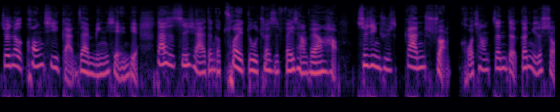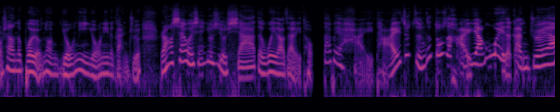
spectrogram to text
就那个空气感再明显一点，但是吃起来那个脆度确实非常非常好，吃进去是干爽，口腔真的跟你的手上都不会有那种油腻油腻的感觉。然后虾味鲜又是有虾的味道在里头，搭配海苔，就整个都是海洋味的感觉呀。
